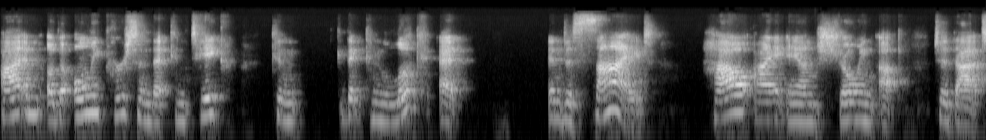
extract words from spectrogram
I am the only person that can take, can, that can look at and decide how I am showing up to that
